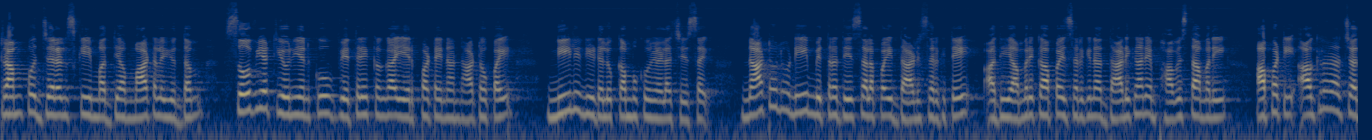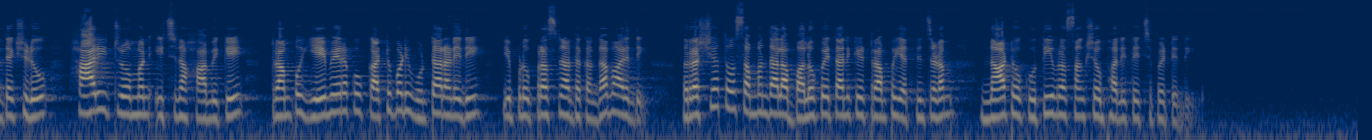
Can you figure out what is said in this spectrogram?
Trump Zelensky మధ్య మాటల యుద్ధం సోవియట్ యూనియన్కు వ్యతిరేకంగా ఏర్పాటైన నాటోపై నీలి నీడలు కమ్ముకునేలా చేశాయి. నాటోలోని మిత్ర దేశాలపై దాడి జరిగితే అది అమెరికాపై జరిగిన దాడిగానే భావిస్తామని అప్పటి అగ్రరాజ్య అధ్యక్షుడు హ్యారీ ట్రూమన్ ఇచ్చిన హామీకి ట్రంప్ ఏ మేరకు కట్టుబడి ఉంటారనేది ఇప్పుడు ప్రశ్నార్థకంగా మారింది. రష్యాతో సంబంధాల బలోపేతానికి ట్రంప్ యత్నించడం నాటోకు తీవ్ర సంక్షోభాన్ని తెచ్చిపెట్టింది.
